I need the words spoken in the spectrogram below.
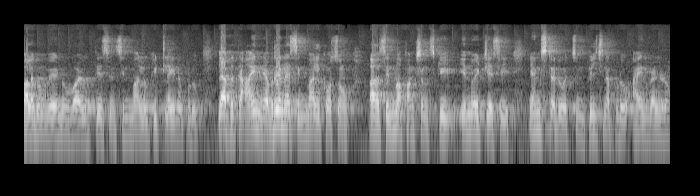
బలగం వేణు వాళ్ళు తీసిన సినిమాలు హిట్లు అయినప్పుడు లేకపోతే ఆయన ఎవరైనా సినిమాల కోసం ఆ, సినిమా ఫంక్షన్స్కి ఇన్వైట్ చేసి యంగ్స్టర్ వచ్చి పిలిచినప్పుడు ఆయన వెళ్ళడం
